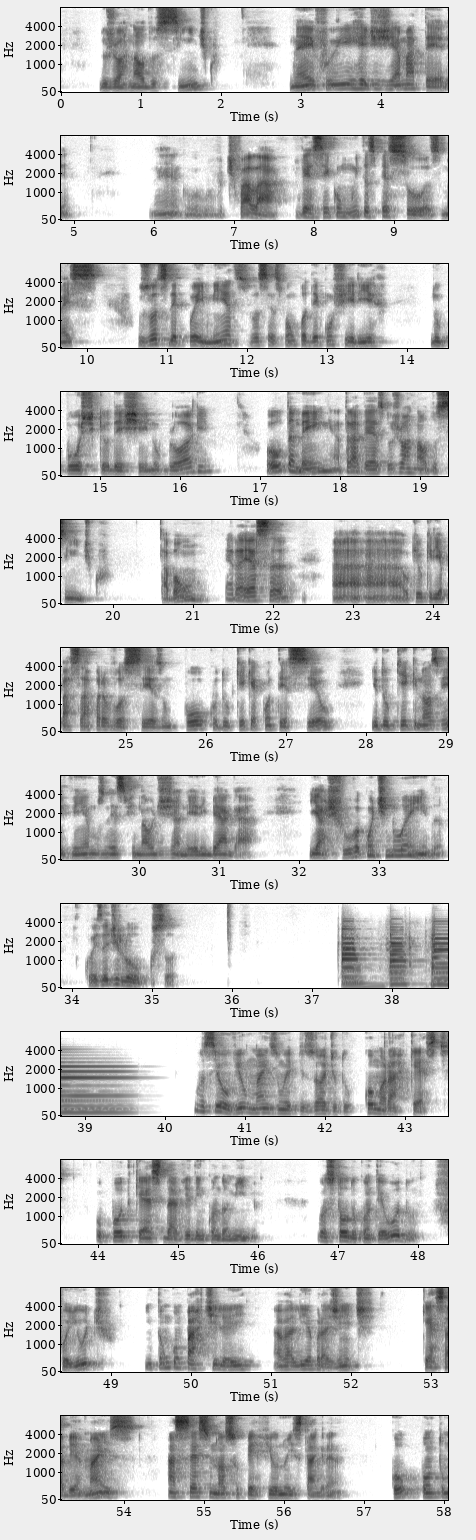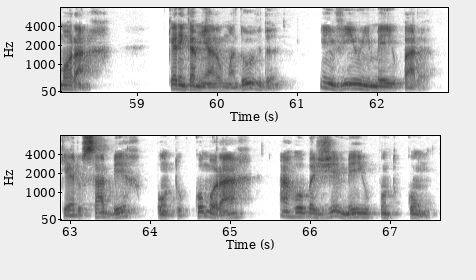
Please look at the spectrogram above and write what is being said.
do Jornal do Síndico, né, e fui redigir a matéria. Né, vou te falar, conversei com muitas pessoas, mas os outros depoimentos vocês vão poder conferir no post que eu deixei no blog ou também através do Jornal do Síndico. Tá bom? Era essa a, a, o que eu queria passar para vocês, um pouco do que, que aconteceu e do que, que nós vivemos nesse final de janeiro em BH. E a chuva continua ainda, coisa de louco, só. Você ouviu mais um episódio do Comorarcast, o podcast da vida em condomínio. Gostou do conteúdo? Foi útil? Então compartilha aí, avalia pra gente Quer saber mais? Acesse nosso perfil no Instagram, co.morar. Quer encaminhar uma dúvida? Envie um e-mail para quero saber.comorar.gmail.com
